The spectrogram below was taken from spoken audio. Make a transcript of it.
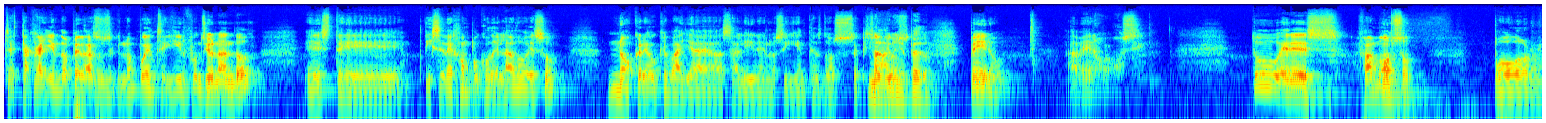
se está cayendo a pedazos y que no pueden seguir funcionando. Este, y se deja un poco de lado eso. No creo que vaya a salir en los siguientes dos No, episodios. ni de pedo. Pero, a ver, Juan José. Tú eres famoso por.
